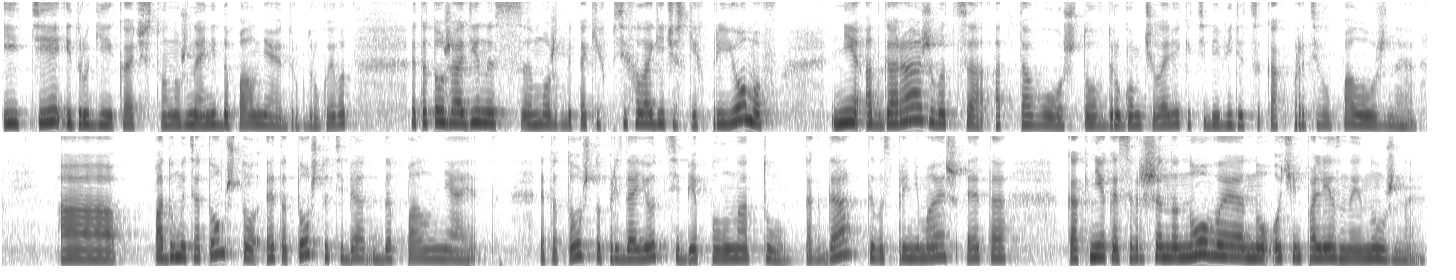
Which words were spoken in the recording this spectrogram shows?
И те, и другие качества нужны, они дополняют друг друга. И вот это тоже один из, может быть, таких психологических приемов не отгораживаться от того, что в другом человеке тебе видится как противоположное, а подумать о том, что это то, что тебя дополняет. Это то, что придает тебе полноту. Тогда ты воспринимаешь это как некое совершенно новое, но очень полезное и нужное.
